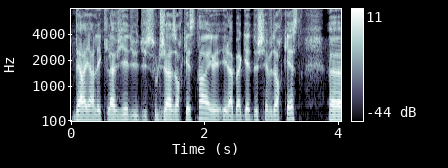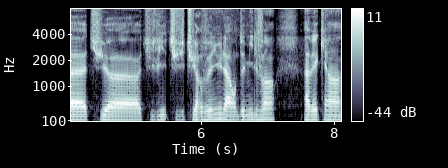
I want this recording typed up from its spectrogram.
derrière les claviers du, du Soul Jazz Orchestra et, la baguette de chef d'orchestre. Euh, tu, euh, tu, es revenu là en 2020 avec un,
